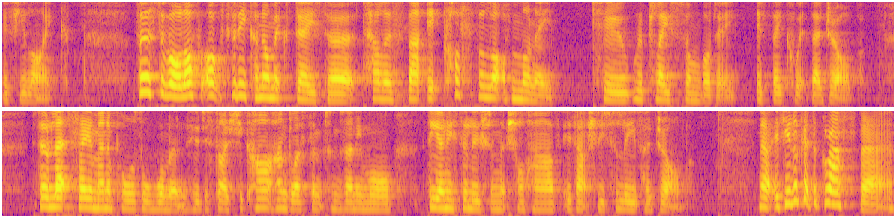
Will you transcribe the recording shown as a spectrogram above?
if you like. First of all, Oxford economics data tell us that it costs a lot of money to replace somebody if they quit their job. So let's say a menopausal woman who decides she can't handle her symptoms anymore, the only solution that she'll have is actually to leave her job. Now, if you look at the graph there,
